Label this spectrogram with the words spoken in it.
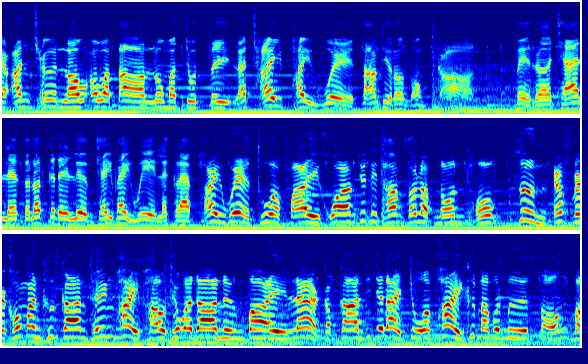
จะอัญเชิญเราอวตารลงมาจุติและใช้ไพ่เวทตามที่เราต้องการ ไม่รอช้าแลนด์สล็อตก็ได้เริ่มใช้ไพ่เวทแล้วครับ ไพ่เวททั่วไปความยุติธรรมสำหรับนนทก ซึ่งเอฟเฟกต์ของมันคือการทิ้งไพ่เผาเทวดาหนึ่งใบแลกกับการที่จะได้จัวไพ่ขึ้นมาบนมือสองใบ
